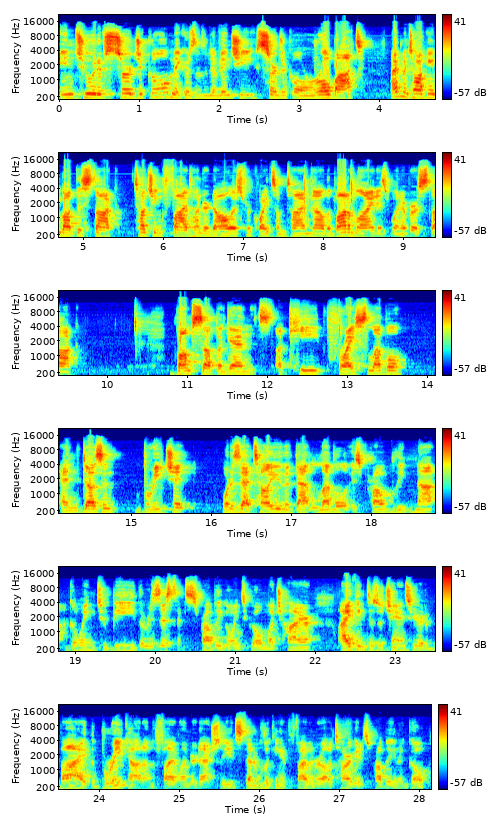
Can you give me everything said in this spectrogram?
Intuitive Surgical, makers of the Da Vinci surgical robot. I've been talking about this stock touching $500 for quite some time now. The bottom line is whenever a stock bumps up against a key price level and doesn't breach it, what does that tell you? That that level is probably not going to be the resistance. It's probably going to go much higher. I think there's a chance here to buy the breakout on the 500 actually. Instead of looking at the $500 target, it's probably going to go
